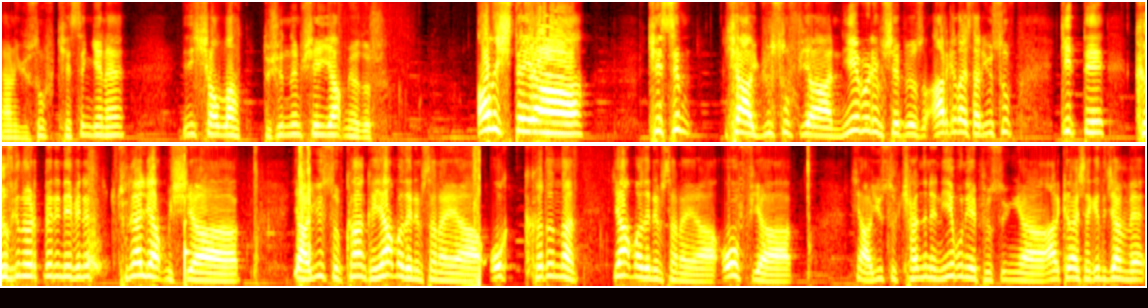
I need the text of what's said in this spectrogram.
Yani Yusuf kesin gene inşallah düşündüğüm şeyi yapmıyordur. Al işte ya. Kesin ya Yusuf ya niye böyle bir şey yapıyorsun? Arkadaşlar Yusuf gitti kızgın öğretmenin evine tünel yapmış ya. Ya Yusuf kanka yapma dedim sana ya. O kadından yapma dedim sana ya. Of ya. Ya Yusuf kendine niye bunu yapıyorsun ya? Arkadaşlar gideceğim ve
